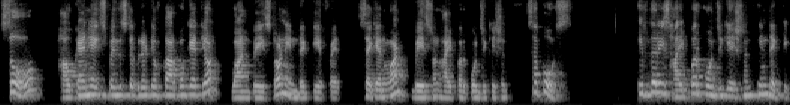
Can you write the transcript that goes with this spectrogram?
So how can you explain the stability of carbocation? One based on inductive effect. Second one based on hyperconjugation. Suppose if there is hyperconjugation inductive,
